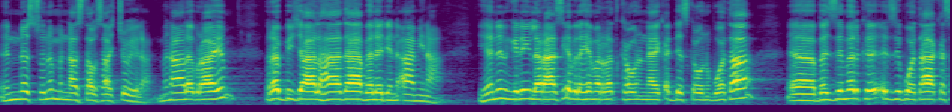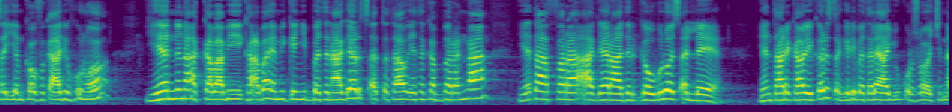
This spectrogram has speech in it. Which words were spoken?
እነሱንም እናስታውሳቸው ይላል። ምን አለ እብራሂም? ረቢ ጃል ሃዛ በለድን አሚና። ይህንን እንግዲህ ለራሴ ብለህ የመረጥከውንና የቀደስከውን ቦታ በዚህ መልክ እዚህ ቦታ ከሰየምከው ፍቃድ ሁኖ ይህንን አካባቢ ካዕባ የሚገኝበትን አገር ጸጥታው የተከበረና የታፈረ አገር አድርገው ብሎ ጸለየ ይህን ታሪካዊ ቅርጽ እንግዲህ በተለያዩ ቁርሶችና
